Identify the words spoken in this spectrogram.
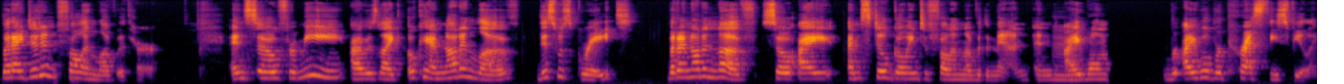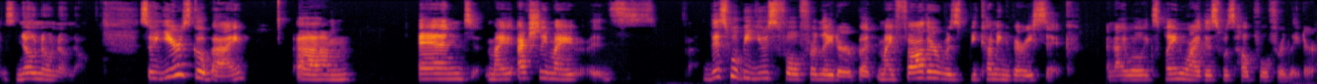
but I didn't fall in love with her. And so for me, I was like, okay, I'm not in love. This was great, but I'm not in love. So I am still going to fall in love with a man, and Mm. I won't. I will repress these feelings. No, no, no, no. So years go by, um, and my actually my it's, this will be useful for later. But my father was becoming very sick, and I will explain why this was helpful for later.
